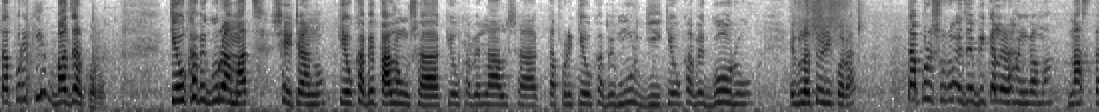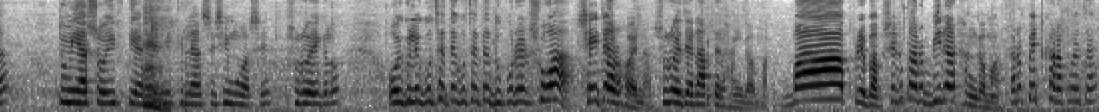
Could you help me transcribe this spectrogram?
তারপরে কি? বাজার করো। কেউ খাবে গুড়া মাছ সেইটা আনো। কেউ খাবে পালং শাক কেউ খাবে লাল শাক তারপরে কেউ খাবে মুরগি কেউ খাবে গরু এগুলো তৈরি করা। তারপরে শুরু হয়ে যায় বিকালের হাঙ্গামা নাস্তা। তুমি আসো ইফতি আসে মিথিলা আসে শিমু আসে শুরু হয়ে গেল। ওইগুলি গুছাতে গুছাতে দুপুরের শোয়া সেইটা আর হয় না শুরু হয়ে যায় রাতের হাঙ্গামা। বাপ রে বাপ সেটা তো আরও বিরাট হাঙ্গামা কারও পেট খারাপ হয়ে যায়।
